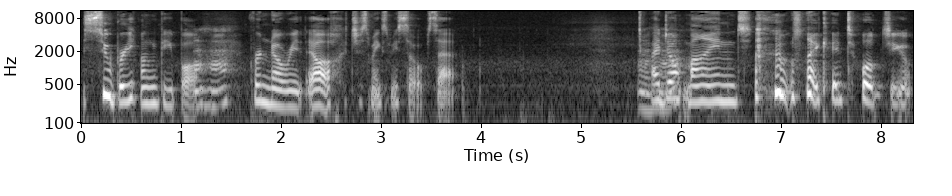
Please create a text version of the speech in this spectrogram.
super young people hmm for no reason. Ugh, it just makes me so upset. I Mhm. don't mind, like I told you,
